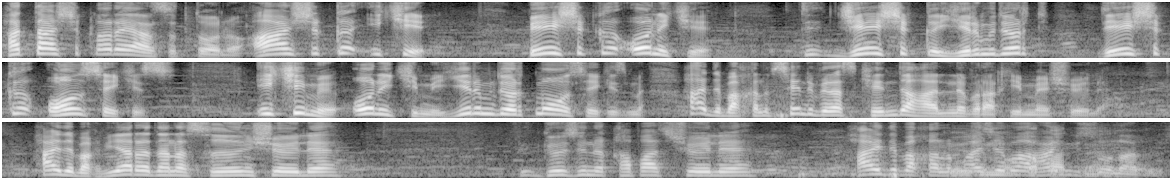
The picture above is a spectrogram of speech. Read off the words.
Hatta şıklara yansıttı onu. A şıkkı 2, B şıkkı 12, D- C şıkkı 24, D şıkkı 18. 2 mi, 12 mi, 24 mi, 18 mi? Hadi bakalım seni biraz kendi haline bırakayım ben şöyle. Haydi bak yaradana sığın şöyle. Gözünü kapat şöyle. Haydi bakalım Gözümü acaba hangisi olabilir?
